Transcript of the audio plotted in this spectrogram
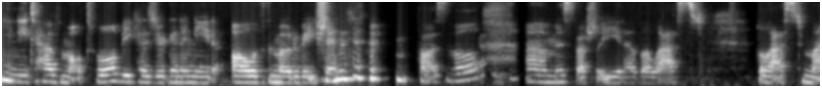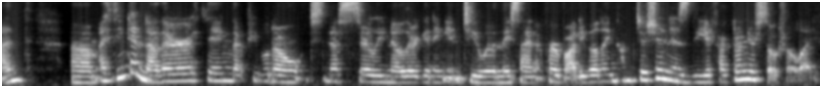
You need to have multiple because you're going to need all of the motivation possible um, especially you know the last the last month. Um, I think another thing that people don't necessarily know they're getting into when they sign up for a bodybuilding competition is the effect on your social life.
